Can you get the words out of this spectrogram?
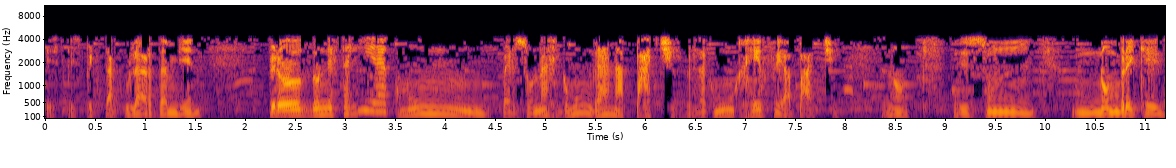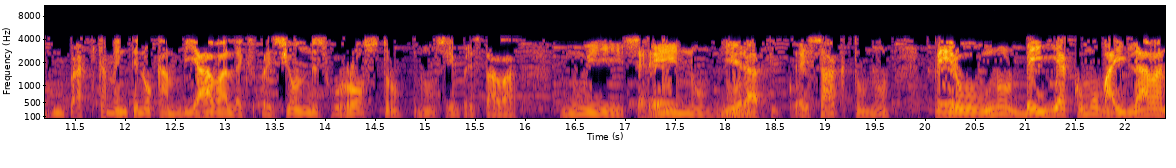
este, espectacular también. Pero Don Neftalí era como un personaje, como un gran apache, ¿verdad? Como un jefe apache, ¿no? Es un, un, hombre que prácticamente no cambiaba la expresión de su rostro, ¿no? Siempre estaba muy sereno, y erático. Exacto, ¿no? Pero uno veía cómo bailaban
